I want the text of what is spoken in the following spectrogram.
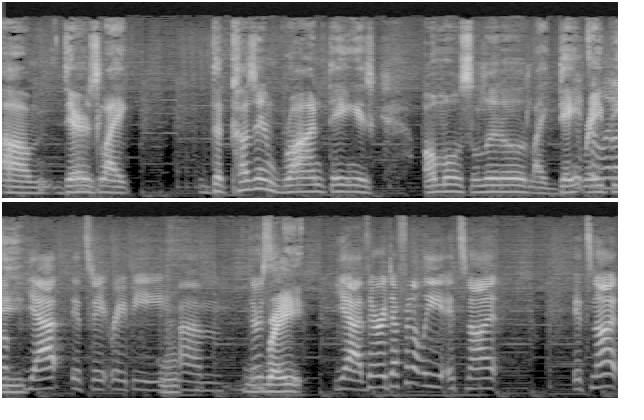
Um, there's like the cousin Ron thing is almost a little like date it's rapey, little, yeah it's date rapey Mm, um there's right? yeah there are definitely it's not it's not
